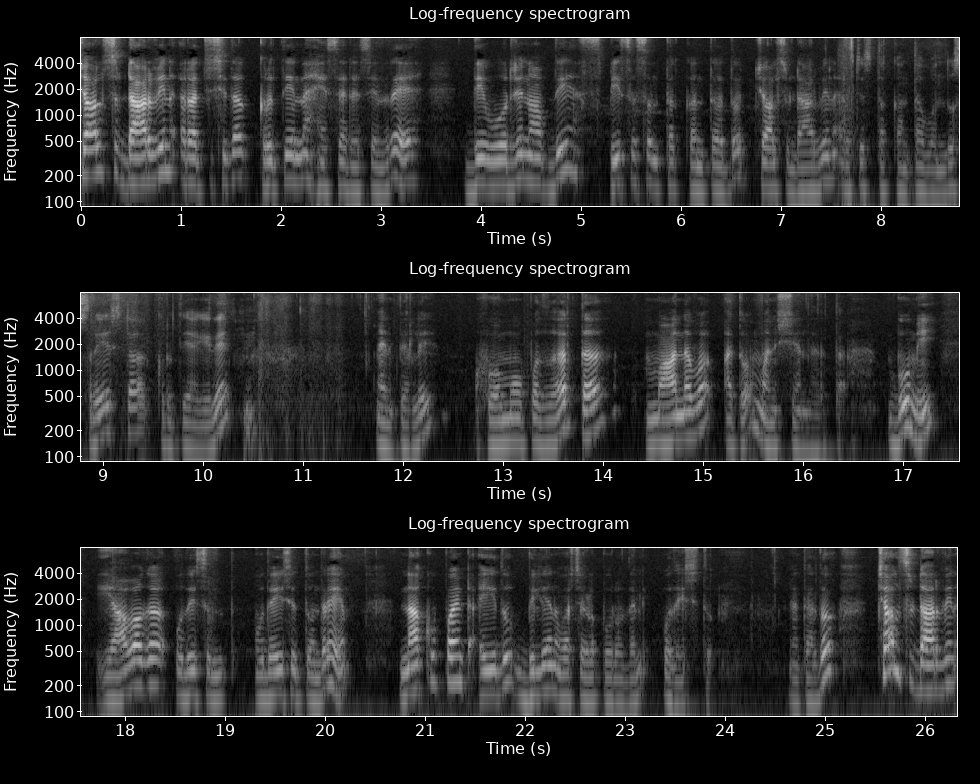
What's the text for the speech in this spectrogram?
ಚಾರ್ಲ್ಸ್ ಡಾರ್ವಿನ್ ರಚಿಸಿದ ಕೃತಿಯನ್ನು ಹೆಸರಿಸಿ ಅಂದರೆ, the origin of the species ಅಂತಕ್ಕಂಥದ್ದು ಚಾರ್ಲ್ಸ್ ಡಾರ್ವಿನ್ ರಚಿಸ್ತಕ್ಕಂಥ ಒಂದು ಶ್ರೇಷ್ಠ ಕೃತಿಯಾಗಿದೆ. ನೆನಪಿರಲಿ, ಹೋಮೋಪದ ಅರ್ಥ ಮಾನವ ಅಥವಾ ಮನುಷ್ಯನ ಅರ್ಥ. ಭೂಮಿ ಯಾವಾಗ ಉದಯಿಸ, ಉದಯಿಸಿತು ಅಂದರೆ, ನಾಲ್ಕು ಪಾಯಿಂಟ್ ಐದು ಬಿಲಿಯನ್ ವರ್ಷಗಳ ಪೂರ್ವದಲ್ಲಿ ಉದಯಿಸಿತು. ನಂತರದ್ದು ಚಾರ್ಲ್ಸ್ ಡಾರ್ವಿನ್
